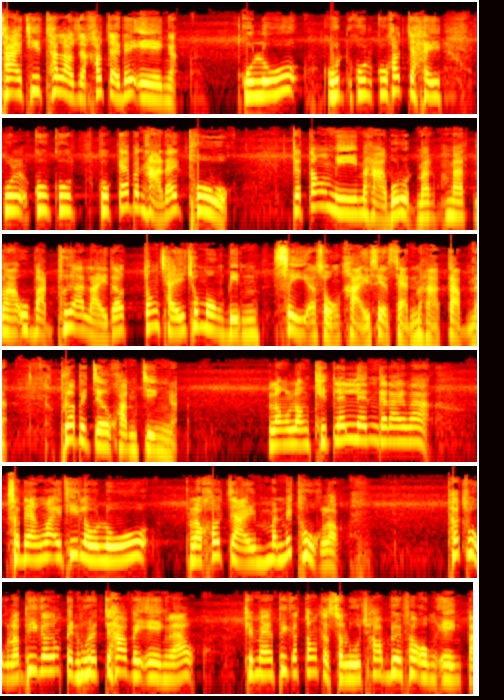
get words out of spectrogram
ถ้าที่ถ้าเราจะเข้าใจได้เองอะกูรู้กูกูกูเข้าใจกูกูกูกูแก้ปัญหาได้ถูก จะต้องมีมหาบุรุษมามามาอุบัติเพื่ออะไรแล้วต้องใช้ชั่วโมงบินสี่อสงไขยเสียแสนมหากรัปน่ะ เพื่อไปเจอความจริงอะลองลองคิดเล่นๆก็ได้ว่า แสดงว่าไอ้ที่เรารู้ เราเข้าใจมันไม่ถูกหรอก ถ้าถูกแล้วพี่ก็ต้องเป็นพระเจ้าไปเองแล้วใช่ไหมพี่ก็ต้องตรัสรู้ชอบด้วยพระองค์เองไป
